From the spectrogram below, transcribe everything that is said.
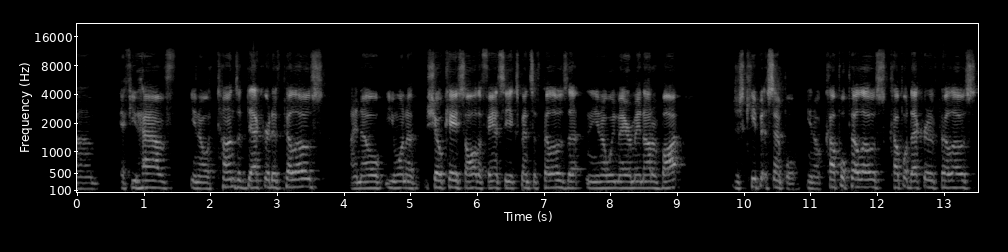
Um, if you have, you know, tons of decorative pillows, I know you want to showcase all the fancy, expensive pillows that, you know, we may or may not have bought. Just keep it simple, you know, couple pillows, couple decorative pillows.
